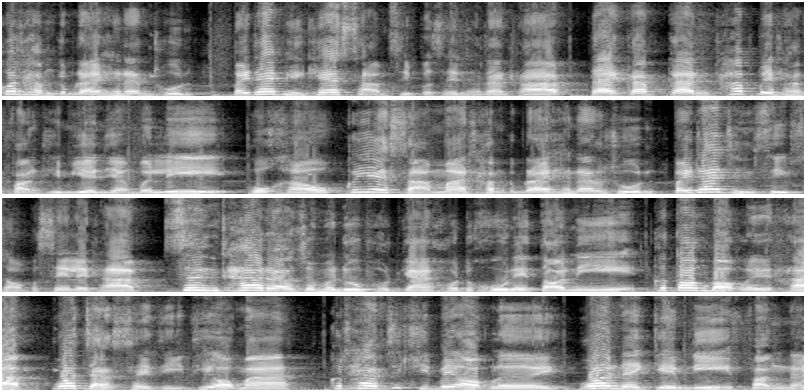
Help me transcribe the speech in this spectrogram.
ก็ทำกำไรให้นักทุนไปได้เพียงแค่ 30%เท่านั้นครับ แต่กลับกันถ้าเป็นทางฝั่งทีมเยือนอย่างเบอร์ลี่ พวกเขาก็ยังสามารถทำกำไรให้นักทุนไปได้ถึง 42%เลยครับ ซึ่งถ้าเราจะมาดูผลงานของทั้งคู่ในตอนนี้ ก็ต้องบอกเลยครับ ว่าจากสถิติที่ออกมาก็แทบจะคิดไม่ออกเลย ว่าในเกมนี้ฝั่งไหน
